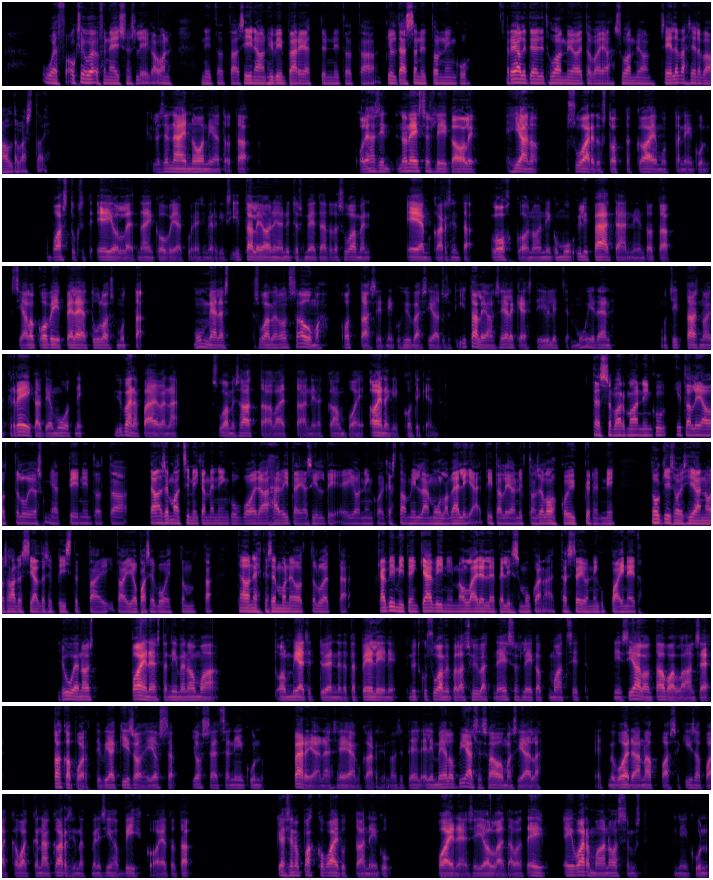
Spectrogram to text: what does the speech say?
UEFA, onko se UEFA Nations League on, niin tota, siinä on hyvin pärjätty, niin tota, kyllä tässä nyt on niin kuin realiteetit huomioitava ja Suomi on selvä, selvä altavastaaja. Kyllä se näin on ja tota, olihan siinä, no Nations League oli hieno suoritus totta kai, mutta niin kuin vastukset ei olleet näin kovia kuin esimerkiksi Italia on, ja nyt jos mietitään tuota Suomen EM-karsinta lohkoa noin niin kuin ylipäätään, niin tota, siellä on kovia pelejä tulos, mutta mun mielestä Suomella on sauma ottaa siitä niin kuin hyvä sijoitus, että Italia on selkeästi ylitse muiden, mutta sitten taas noin Kreikat ja muut, niin hyvänä päivänä Suomi saattaa laittaa niille kampoihin ainakin kotikentällä tässä varmaan niin kuin Italia-ottelu, jos miettii, niin tota, tämä on se matsi, mikä me niin kuin voidaan hävitä ja silti ei ole niin kuin oikeastaan millään muulla väliä. Et Italia nyt on se lohko ykkönen, niin toki se olisi hienoa saada sieltä se piste tai, tai jopa se voitto, mutta tämä on ehkä semmoinen ottelu, että kävi miten kävi, niin me ollaan edelleen pelissä mukana, että tässä ei ole niin kuin paineita. Juu, ja noista paineista nimenomaan on mietitty ennen tätä peliä, niin nyt kun Suomi pelasi hyvät Nations League-matsit, niin siellä on tavallaan se takaportti vielä kisoihin, jossa, jossa et sä niin kuin pärjää näissä EM-karsinoissa. Eli, eli meillä on vielä se sauma siellä, että me voidaan nappaa se kisapaikka, vaikka nämä karsinat menisi ihan vihkoon. Ja tota, kyllä sen on pakko vaikuttaa niin kuin paineeseen jollain tavalla. Ei, ei varmaan ole semmoista niin kuin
